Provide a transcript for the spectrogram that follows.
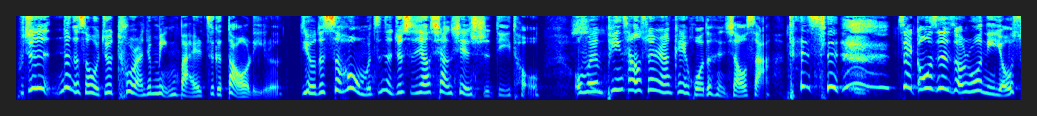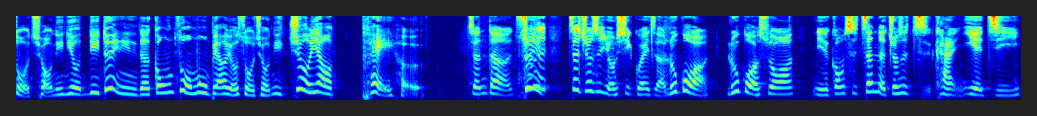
我就是那个时候，我就突然就明白这个道理了。有的时候，我们真的就是要向现实低头。我们平常虽然可以活得很潇洒，但是 在公司的时候，如果你有所求，你有你对你的工作目标有所求，你就要配合。真的，所以这就是游戏规则。如果如果说你的公司真的就是只看业绩，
